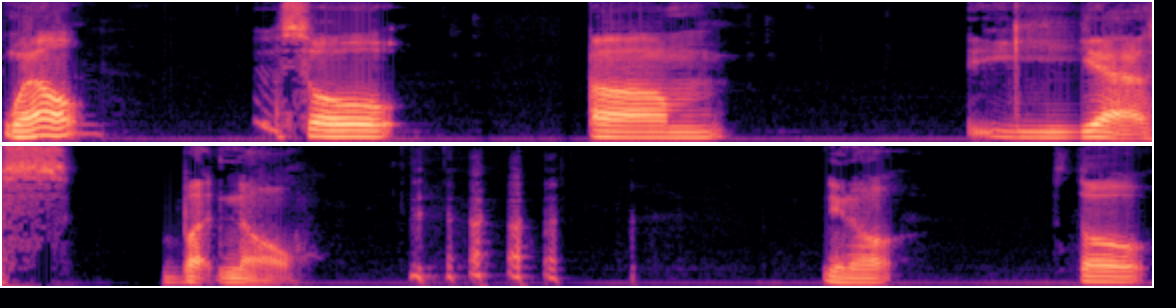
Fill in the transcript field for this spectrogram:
Well, So, um, yes, but no. you know, so,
